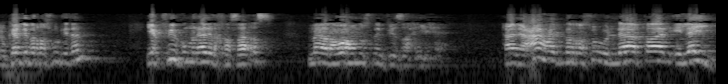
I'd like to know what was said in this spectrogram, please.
نكذب الرسول إذن؟ يكفيكم من هذه الخصائص؟ ما رواه مسلم في صحيحه. هذا عهد من رسول الله قال إلي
